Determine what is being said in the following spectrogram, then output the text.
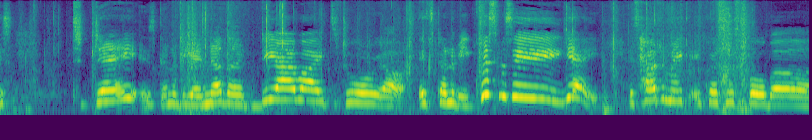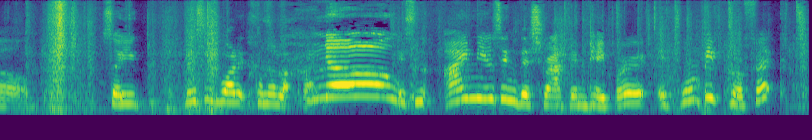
guys, today is going to be another DIY tutorial. It's going to be Christmassy, yay! It's how to make a Christmas bauble. So you, this is what it's going to look like. No! It's, I'm using this wrapping paper. It won't be perfect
